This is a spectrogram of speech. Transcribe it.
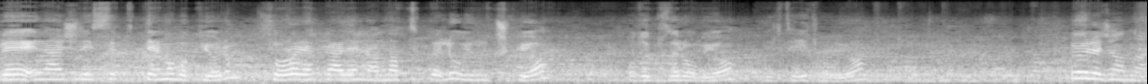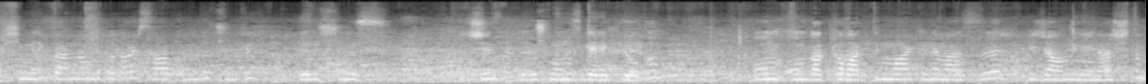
Ve enerjiyle hissettiklerime bakıyorum. Sonra rehberlerin anlattıklarıyla uyumlu çıkıyor. O da güzel oluyor. Bir teyit oluyor. Böyle canlar. Şimdilik benden bu kadar. Saat 10'da çünkü dönüşümüz için buluşmamız gerekiyordu. 10, 10 dakika vaktim varken hemen size bir canlı yayın açtım.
